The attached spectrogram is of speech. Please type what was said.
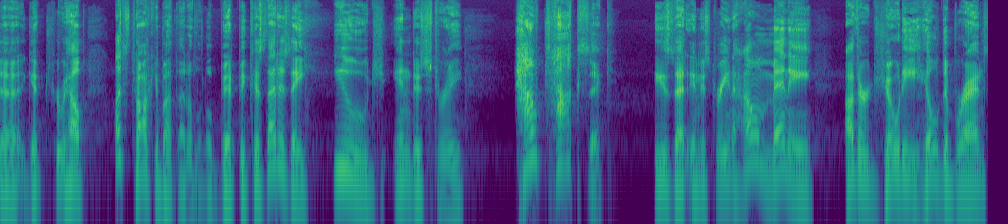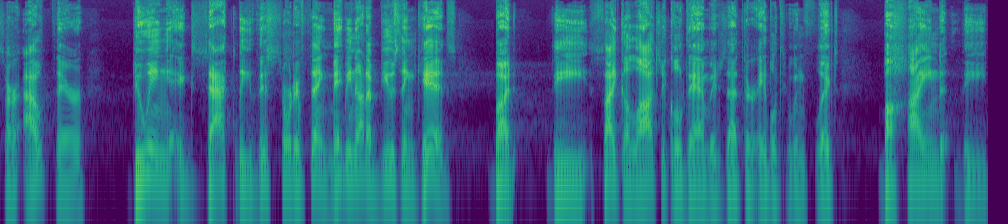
uh, get true help. Let's talk about that a little bit because that is a huge industry. How toxic is that industry, and how many other Jodi Hildebrandts are out there doing exactly this sort of thing? Maybe not abusing kids, but the psychological damage that they're able to inflict behind the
